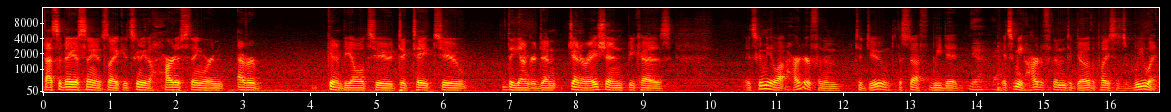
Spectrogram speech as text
That's the biggest thing. It's like it's gonna be the hardest thing we're ever gonna be able to dictate to the younger gen- generation because it's gonna be a lot harder for them to do the stuff we did. Yeah. It's gonna be harder for them to go the places we went.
